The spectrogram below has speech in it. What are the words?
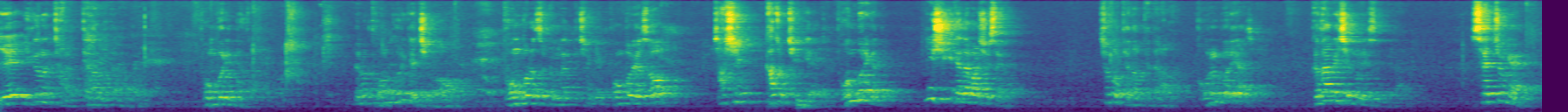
예, 이거는 잘 대답니다. 돈 버린다. 여러분 돈 버리겠죠. 돈 벌어서 건강 챙기고 돈 벌어서 자식, 가족 챙겨야지. 돈 버리겠다. 이 시기 대답할 수 있어요. 저도 대답 되더라고요. 돈을 벌어야지. 그 다음에 질문이 있습니다. 셋 중에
